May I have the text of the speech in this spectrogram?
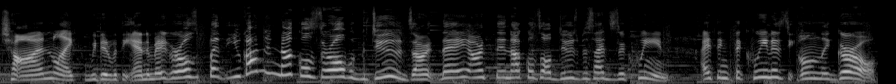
Chan, like we did with the anime girls, but Ugandan Knuckles, they're all dudes, aren't they? Aren't the Knuckles all dudes besides the queen? I think the queen is the only girl.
